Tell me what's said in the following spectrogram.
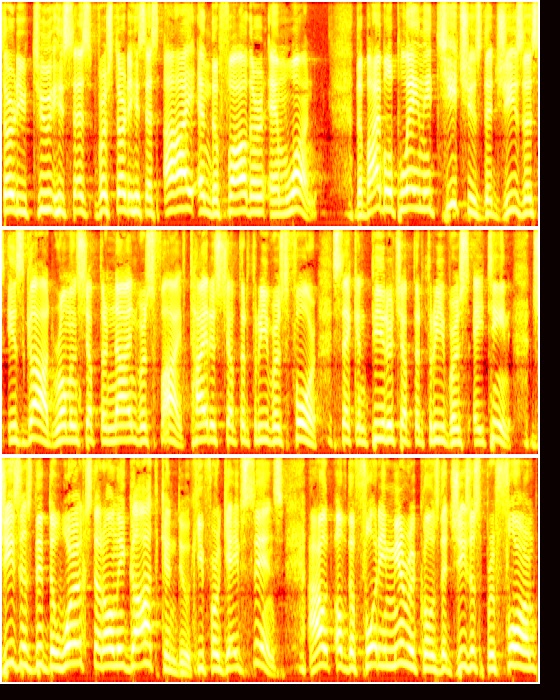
32 he says verse 30 he says I and the Father am one. The Bible plainly teaches that Jesus is God. Romans chapter 9 verse 5, Titus chapter 3 verse 4, 2 Peter chapter 3 verse 18. Jesus did the works that only God can do. He forgave sins. Out of the 40 miracles that Jesus performed,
